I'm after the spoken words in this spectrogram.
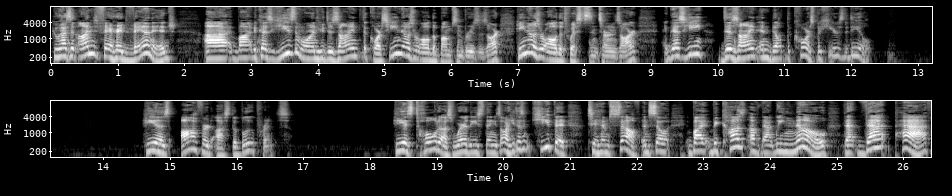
who has an unfair advantage uh, by, because he's the one who designed the course. He knows where all the bumps and bruises are. He knows where all the twists and turns are because he designed and built the course. But here's the deal He has offered us the blueprints. He has told us where these things are. He doesn't keep it to himself. And so by because of that we know that that path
